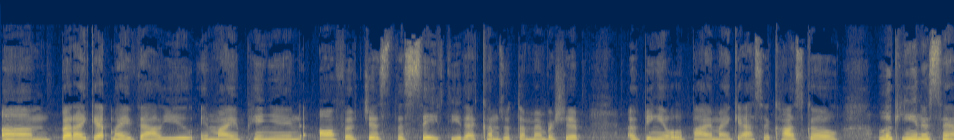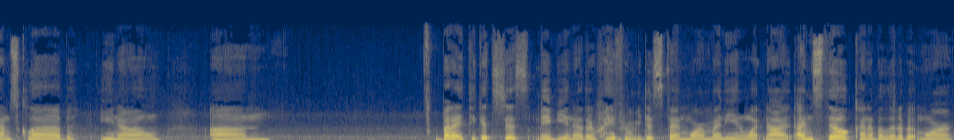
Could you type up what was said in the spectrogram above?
Um, but I get my value, in my opinion, off of just the safety that comes with the membership of being able to buy my gas at Costco, looking in a Sam's Club, you know, um, but I think it's just maybe another way for me to spend more money and whatnot. I'm still kind of a little bit more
